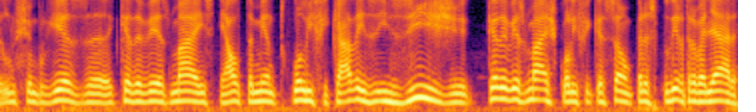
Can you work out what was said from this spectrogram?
luxemburguesa cada vez mais é altamente qualificada, exige cada vez mais qualificação para se poder trabalhar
